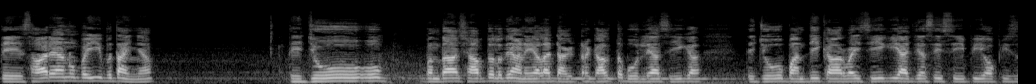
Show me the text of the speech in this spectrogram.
ਤੇ ਸਾਰਿਆਂ ਨੂੰ ਬਈ ਵਧਾਈਆਂ। ਤੇ ਜੋ ਉਹ ਬੰਦਾ ਸ਼ਬਦ ਲੁਧਿਆਣੇ ਵਾਲਾ ਡਾਕਟਰ ਗਲਤ ਬੋਲਿਆ ਸੀਗਾ ਤੇ ਜੋ ਬੰਦੀ ਕਾਰਵਾਈ ਸੀਗੀ, ਅੱਜ ਅਸੀਂ ਸੀਪੀ ਆਫਿਸ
